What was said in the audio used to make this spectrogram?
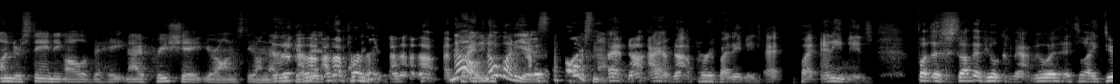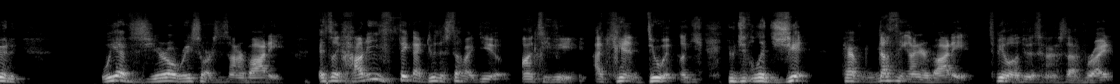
understanding all of the hate. And I appreciate your honesty on that. Because I'm not, I'm not perfect. I'm not, I'm not, no, nobody is. Of course not. I am not. I am not perfect by any means. Eh, by any means. But the stuff that people come at me with, it's like, dude, we have zero resources on our body. It's like, how do you think I do the stuff I do on TV? I can't do it. Like you just legit have nothing on your body to be able to do this kind of stuff, right?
